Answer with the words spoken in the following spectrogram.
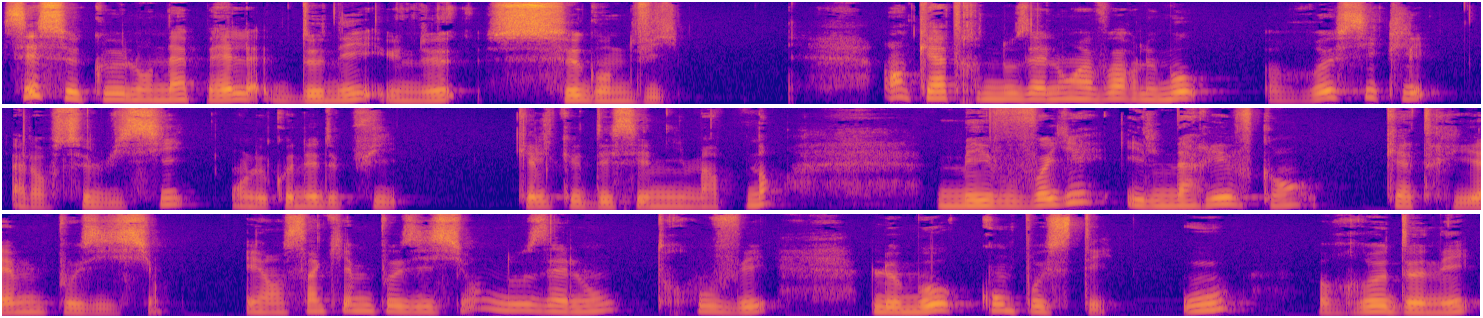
C'est ce que l'on appelle donner une seconde vie. En 4, nous allons avoir le mot recycler. Alors celui-ci, on le connaît depuis quelques décennies maintenant, mais vous voyez, il n'arrive qu'en quatrième position. Et en cinquième position, nous allons trouver le mot composter ou redonner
